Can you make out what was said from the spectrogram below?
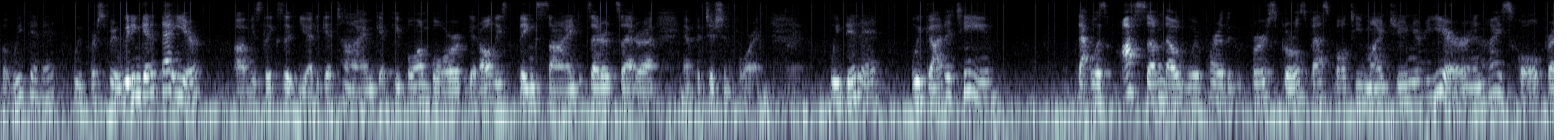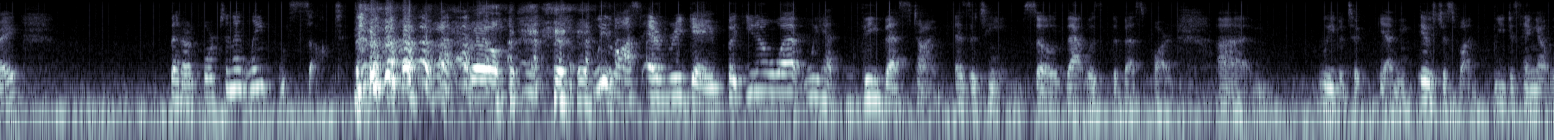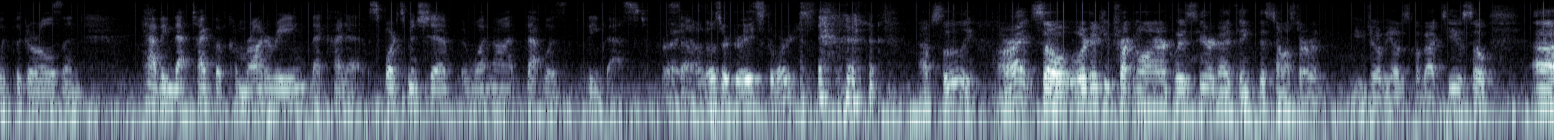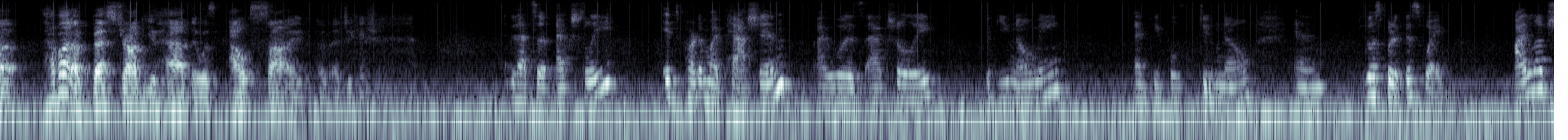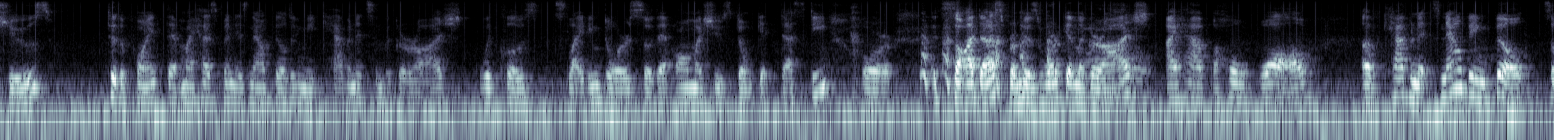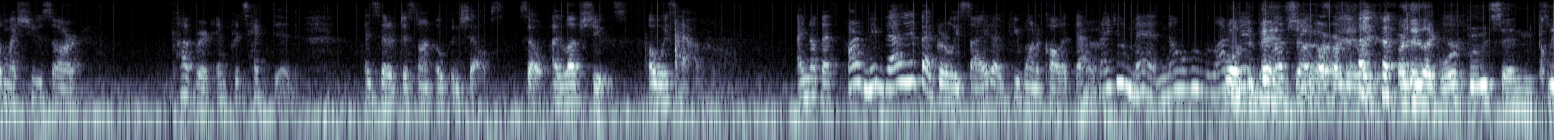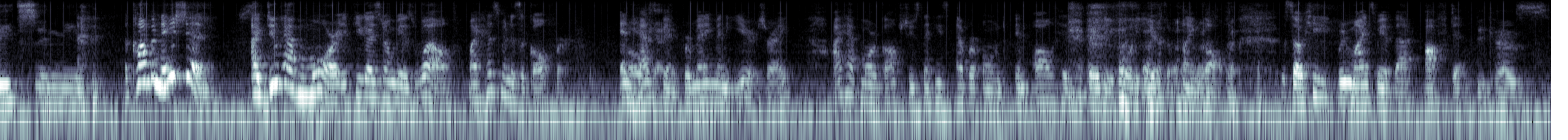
But we did it. We persevered. We didn't get it that year, obviously, because you had to get time, get people on board, get all these things signed, et cetera, et cetera, and petition for it. We did it. We got a team. That was awesome. That we were part of the first girls basketball team my junior year in high school, right? But unfortunately, we sucked. well, we lost every game, but you know what? We had the best time as a team, so that was the best part. Um, we even took, yeah, I mean, it was just fun. You just hang out with the girls, and having that type of camaraderie, that kind of sportsmanship and whatnot, that was the best. Right so. now, those are great stories. Absolutely. All right, so we're gonna keep trucking along on our quiz here, and I think this time I'll start with you, Jovi. I'll just go back to you. So, uh, how about a best job you had that was outside of education? That's a, actually, it's part of my passion. I was actually, if you know me, and people do know, and let's put it this way, I love shoes to the point that my husband is now building me cabinets in the garage with closed sliding doors so that all my shoes don't get dusty or it's sawdust from his work in the garage. I have a whole wall of cabinets now being built so my shoes are covered and protected instead of just on open shelves. So I love shoes, always have. I know that's part, maybe that is that girly side, if you want to call it that. But I do men know a lot Well, of it men who love depends. shoes. Are, are they like are they like work boots and cleats and you, a combination. I do have more. If you guys know me as well, my husband is a golfer, and has been for many many years. Right? I have more golf shoes than he's ever owned in all his 30 40 years of playing golf. So he reminds me of that often. Because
